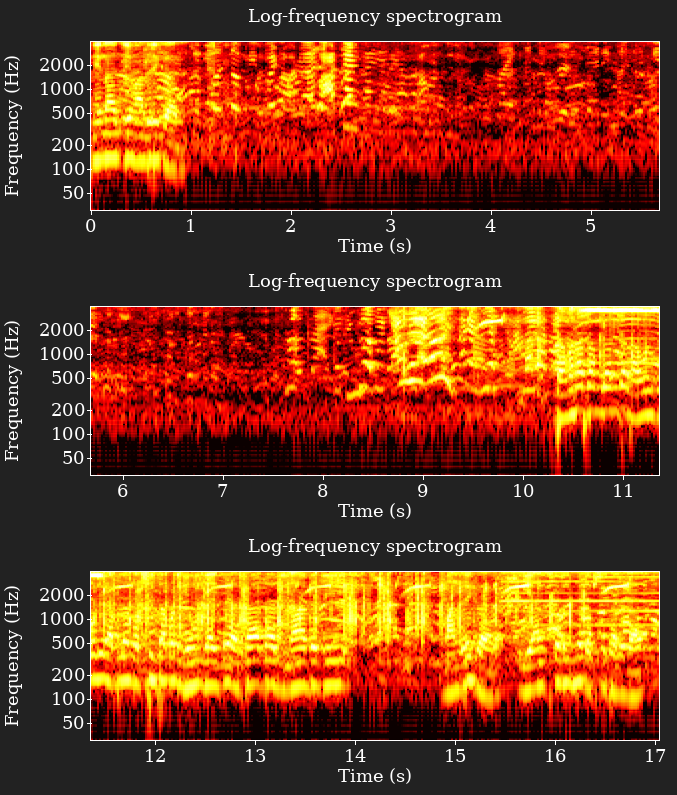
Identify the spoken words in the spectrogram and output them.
निनादजी मांद्रेकर. सामना संपल्यानंतर राहुल कोळी आपलं बक्षीस आपण घेऊन जायचं अर्थात निनादजी मांजरेकर यांचकडून हे बक्षीस आलेलं आहे.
